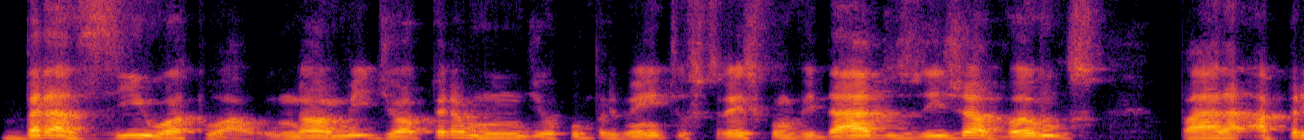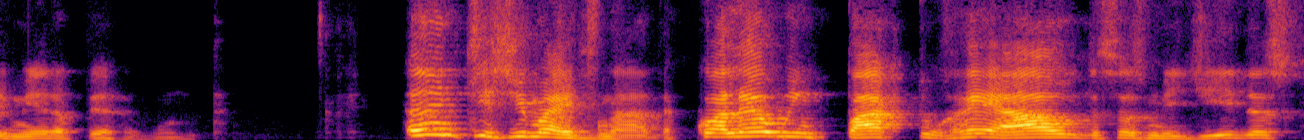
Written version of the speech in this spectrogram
Brasil Atual. Em nome de Ópera Mundi, eu cumprimento os três convidados e já vamos para a primeira pergunta. Antes de mais nada, qual é o impacto real dessas medidas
